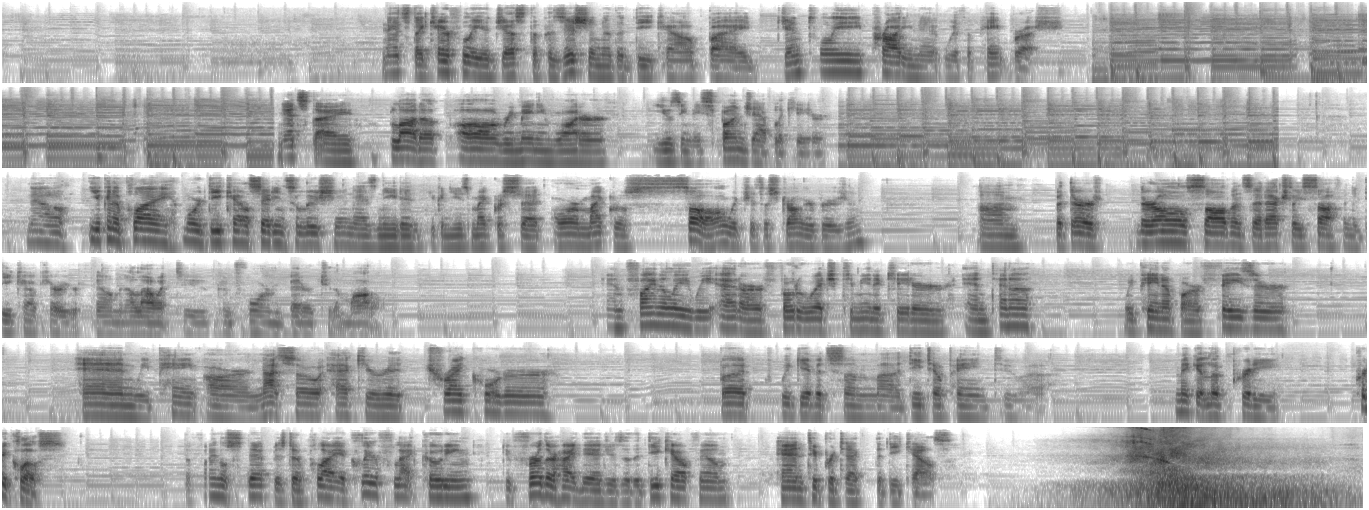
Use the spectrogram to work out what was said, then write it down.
Next, I carefully adjust the position of the decal by gently prodding it with a paintbrush. Next, I blot up all remaining water using a sponge applicator. You can apply more decal setting solution as needed. You can use Microset or Microsol, which is a stronger version. Um, but they're, they're all solvents that actually soften the decal carrier film and allow it to conform better to the model. And finally, we add our photo etch communicator antenna. We paint up our phaser and we paint our not so accurate tricorder but we give it some uh, detail painting to uh, make it look pretty pretty close. The final step is to apply a clear flat coating to further hide the edges of the decal film and to protect the decals.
